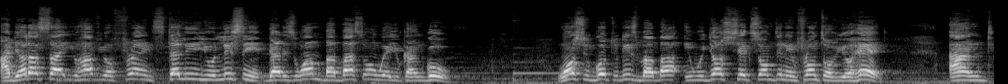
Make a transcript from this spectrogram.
At the other side, you have your friends telling you, listen, there is one Baba somewhere you can go. Once you go to this Baba, he will just shake something in front of your head, and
